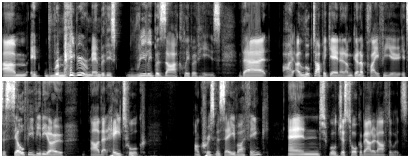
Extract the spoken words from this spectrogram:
um, it made me remember this really bizarre clip of his that I, I looked up again, and I'm gonna play for you. It's a selfie video uh, that he took on Christmas Eve, I think, and we'll just talk about it afterwards.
